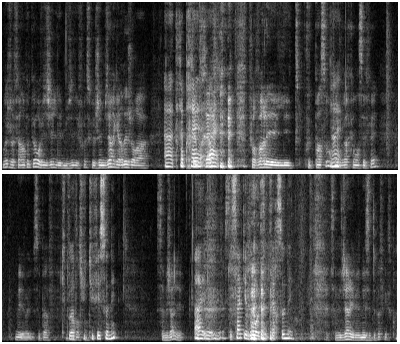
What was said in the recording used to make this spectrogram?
Moi, je dois faire un peu peur aux vigiles des musées des fois parce que j'aime bien regarder genre à- Ah, très près. près. ouais. pour voir les, les coups de pinceau, Ouais. fait, voir comment c'est fait. Mais oui, c'est pas. Tu, dois, tu, tu fais sonner. Ça m'est déjà arrivé. Ah, c'est ça qui est drôle, c'est de faire sonner. Ça m'est déjà arrivé, mais c'était pas fait exprès.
